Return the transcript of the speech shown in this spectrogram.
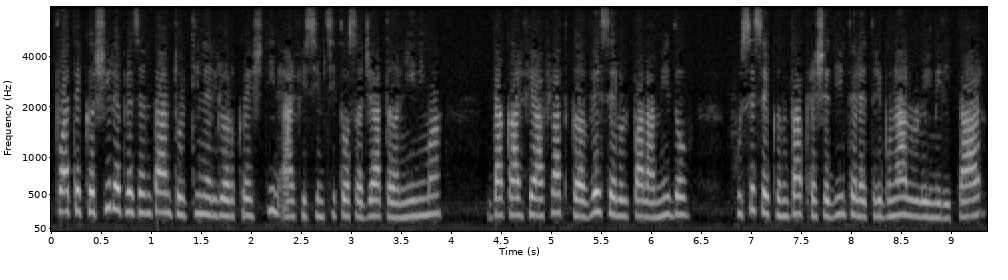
Poate că și reprezentantul tinerilor creștini ar fi simțit o săgeată în inimă, dacă ar fi aflat că veselul Palamidov fusese cândva președintele tribunalului militar,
